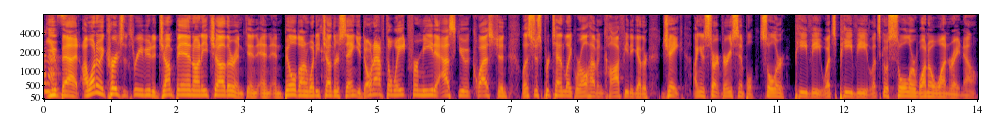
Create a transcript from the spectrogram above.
us. You bet. I want to encourage the three of you to jump in on each other and, and, and build on what each other's saying. You don't have to wait for me to ask you a question. Let's just pretend like we're all having coffee together. Jake, I'm going to start very simple. Solar PV. What's PV? Let's go solar 101 right now.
